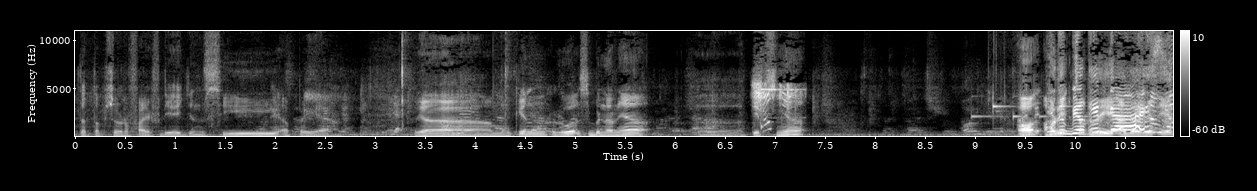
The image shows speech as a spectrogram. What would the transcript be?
tetap survive di agency apa ya? Ya mungkin lu sebenarnya eh, tipsnya Oh, Itu ada guys. built-in.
